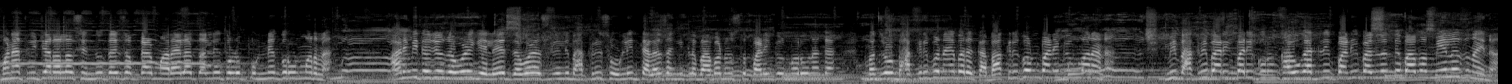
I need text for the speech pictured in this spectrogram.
मनात विचाराला सिंधुताई सपकाळ मरायला चालली थोडं पुण्य करून मरणार आणि मी त्याच्याजवळ गेले जवळ असलेली भाकरी सोडली त्याला सांगितलं बाबा नुसतं पाणी पिऊन मरू नका. माझ्याजवळ भाकरी पण आहे बरं का भाकरी कोण पाणी पिऊन मरा ना? मी भाकरी बारीक बारीक करून खाऊ घातली पाणी पाजलं ते बाबा मेलच नाही ना.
